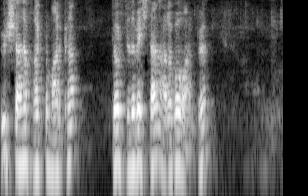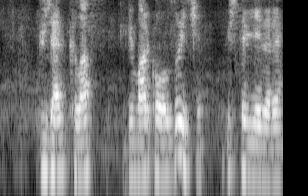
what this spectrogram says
3 tane farklı marka, 4 ya da 5 tane araba vardı. Güzel, klas bir marka olduğu için, üst seviyelere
